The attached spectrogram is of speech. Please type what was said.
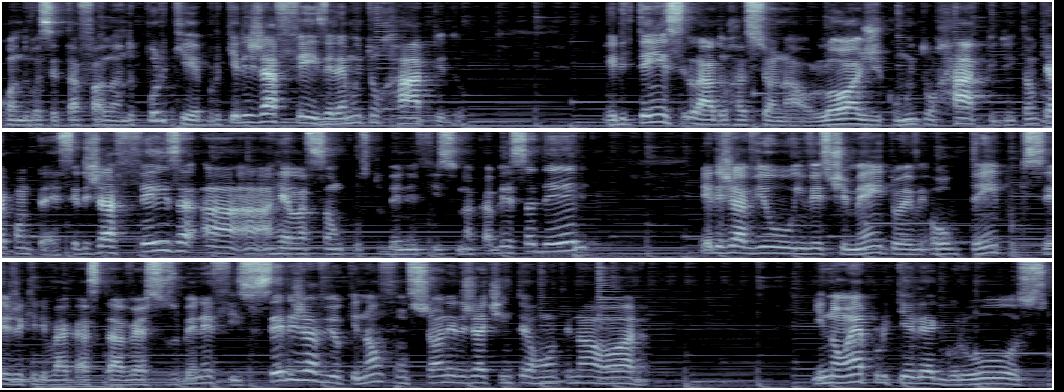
quando você está falando. Por quê? Porque ele já fez, ele é muito rápido. Ele tem esse lado racional, lógico, muito rápido. Então, o que acontece? Ele já fez a, a relação custo-benefício na cabeça dele, ele já viu o investimento ou o tempo que seja que ele vai gastar versus o benefício. Se ele já viu que não funciona, ele já te interrompe na hora. E não é porque ele é grosso,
